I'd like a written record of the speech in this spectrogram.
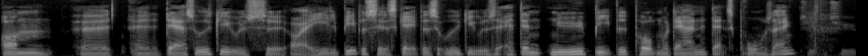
om Øh, øh, deres udgivelse og hele Bibelselskabets udgivelse af den nye Bibel på moderne dansk prosa. Ikke? 2020.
